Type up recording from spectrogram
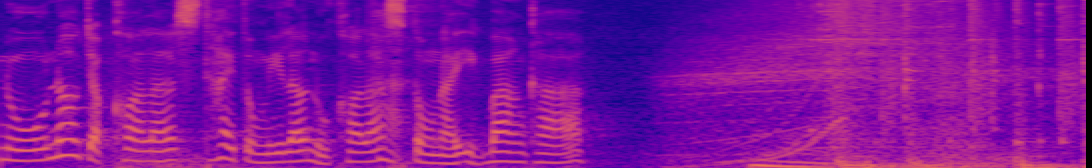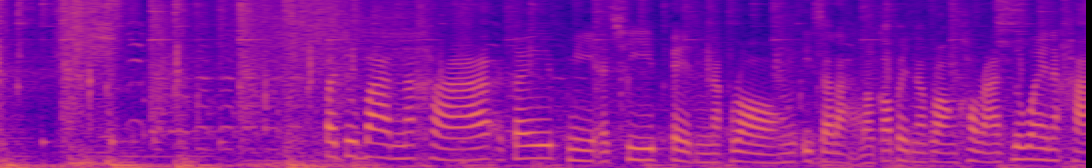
หนูนอกจากคอรัสให้ตรงนี้แล้วหนูคอรัสค่ะตรงไหนอีกบ้างคะ ปัจจุบันนะคะก็มีอาชีพเป็นนักร้องอิสระ แล้วก็เป็นนักร้องคอรัสด้วยนะคะ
